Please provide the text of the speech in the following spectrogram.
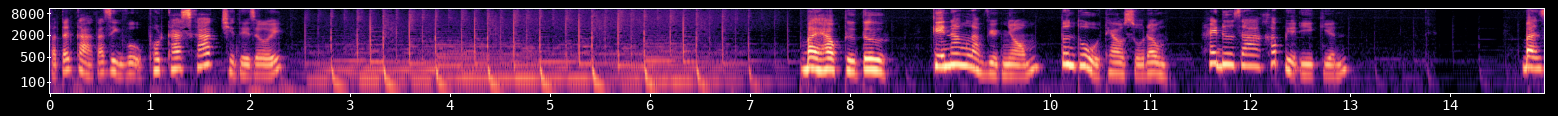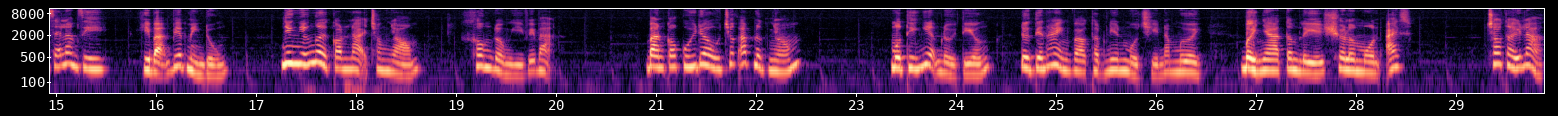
và tất cả các dịch vụ podcast khác trên thế giới. Bài học thứ tư, kỹ năng làm việc nhóm, tuân thủ theo số đông hay đưa ra khác biệt ý kiến. Bạn sẽ làm gì khi bạn biết mình đúng, nhưng những người còn lại trong nhóm không đồng ý với bạn? Bạn có cúi đầu trước áp lực nhóm? Một thí nghiệm nổi tiếng được tiến hành vào thập niên 1950 bởi nhà tâm lý Solomon X cho thấy là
